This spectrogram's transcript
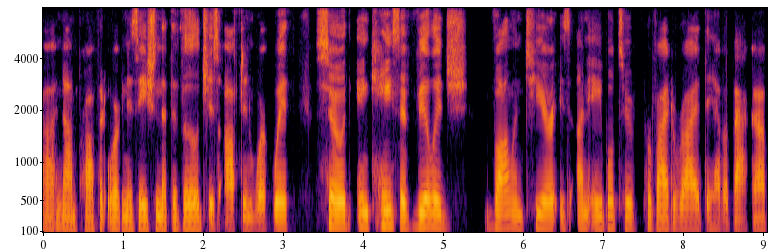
uh, nonprofit organization that the villages often work with. So, in case a village volunteer is unable to provide a ride, they have a backup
